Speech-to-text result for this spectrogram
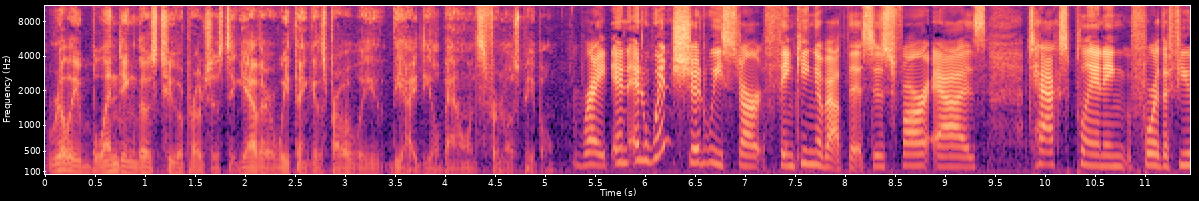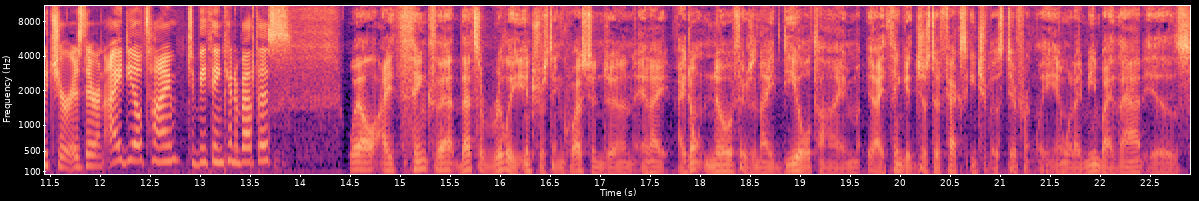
really blending those two approaches together, we think is probably the ideal balance for most people. Right. And and when should we start thinking about this as far as tax planning for the future? Is there an ideal time to be thinking about this? Well, I think that that's a really interesting question, Jen. And I, I don't know if there's an ideal time. I think it just affects each of us differently. And what I mean by that is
